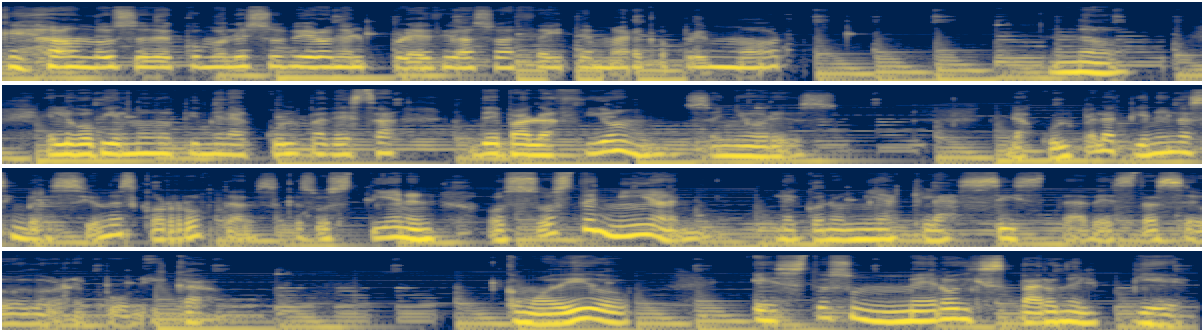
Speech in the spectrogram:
quejándose de cómo le subieron el precio a su aceite marca Primor. No, el gobierno no tiene la culpa de esa devaluación, señores. La culpa la tienen las inversiones corruptas que sostienen o sostenían la economía clasista de esta pseudo república. Como digo, esto es un mero disparo en el pie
